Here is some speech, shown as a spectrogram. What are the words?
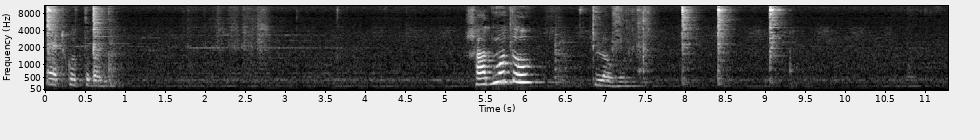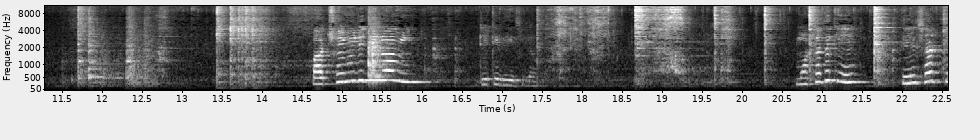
অ্যাড করতে পারি। স্বাদ মতো লবণ। পাঁচ, ছয় মিনিটের জন্য আমি ঢেকে দিয়েছিলাম। মশলা থেকে তেল ছাড়তে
